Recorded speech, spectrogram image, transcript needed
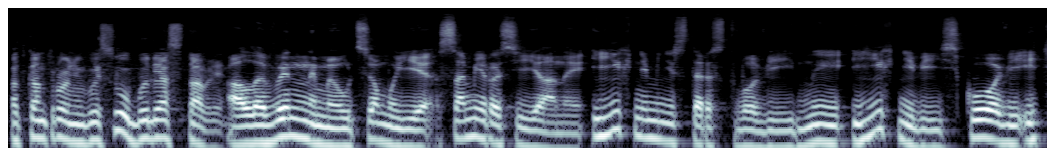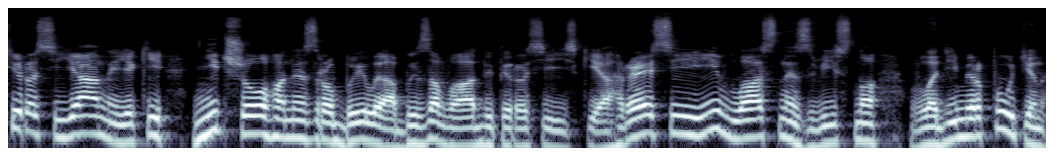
под контролем ВСУ, были оставлены. Але винними у цьому є самі росіяни, і їхнє міністерство війни, і їхні військові, і ті росіяни, які нічого не зробили, аби завадити російській агресії, і власне, звісно, Владімір Путін,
